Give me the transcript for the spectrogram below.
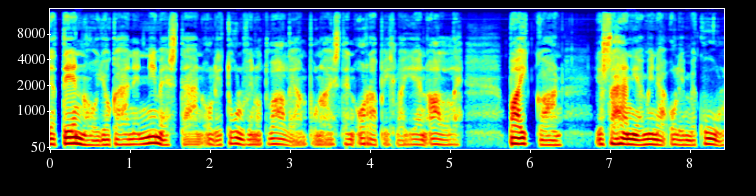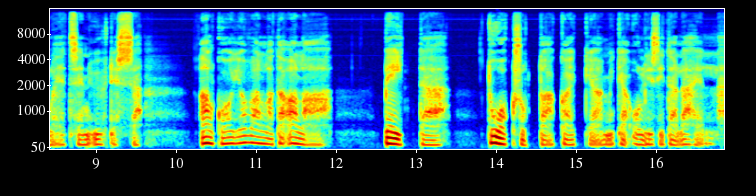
Ja Tenho, joka hänen nimestään oli tulvinut vaaleanpunaisten orapihlajien alle, paikkaan, jossa hän ja minä olimme kuulleet sen yhdessä, alkoi jo vallata alaa, peittää, tuoksuttaa kaikkea, mikä oli sitä lähellä.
